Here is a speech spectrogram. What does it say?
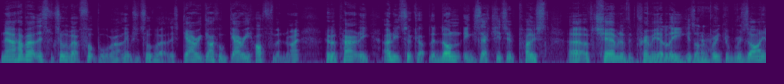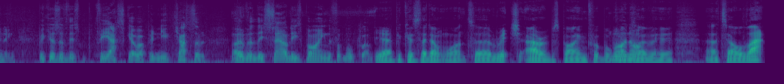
Now, how about this? We're talking about football, right? I think we should talk about this. Gary, guy called Gary Hoffman, right, who apparently only took up the non-executive post uh, of chairman of the Premier League, is on the brink of resigning because of this fiasco up in Newcastle over the Saudis buying the football club. Yeah, because they don't want uh, rich Arabs buying football Why clubs not? over here. Uh, tell that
